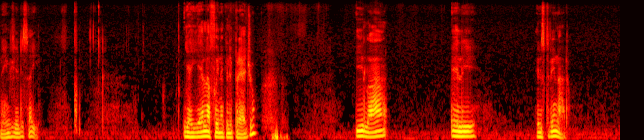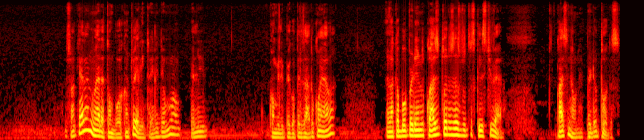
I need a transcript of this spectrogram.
Nem vi ele sair. E aí ela foi naquele prédio e lá ele eles treinaram. Só que ela não era tão boa quanto ele, então ele deu uma ele como ele pegou pesado com ela, ela acabou perdendo quase todas as lutas que eles tiveram. Quase não, né? Perdeu todas.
